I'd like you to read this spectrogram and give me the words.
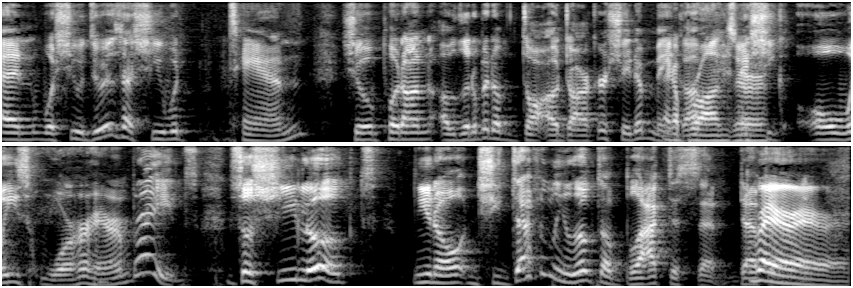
And what she would do is that she would tan. She would put on a little bit of da- a darker shade of makeup, bronzer. and she always wore her hair in braids. So she looked, you know, she definitely looked of black descent. Definitely. right, right, right, right.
